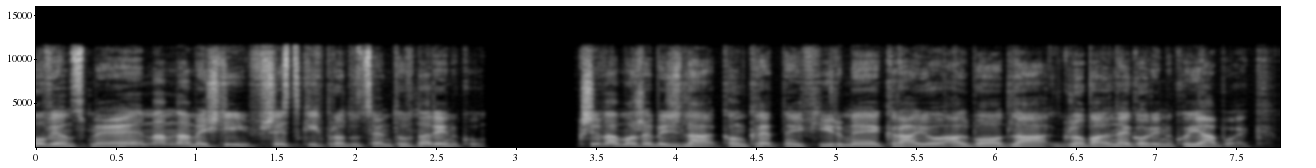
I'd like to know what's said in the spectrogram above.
Mówiąc my, mam na myśli wszystkich producentów na rynku. Krzywa może być dla konkretnej firmy, kraju albo dla globalnego rynku jabłek.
